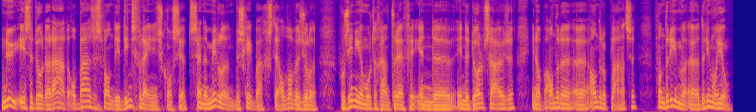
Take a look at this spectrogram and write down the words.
Nu is er door de Raad op basis van dit dienstverleningsconcept... zijn er middelen beschikbaar gesteld. Want we zullen voorzieningen moeten gaan treffen in de, in de dorpshuizen... en op andere, uh, andere plaatsen van 3 uh, miljoen.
